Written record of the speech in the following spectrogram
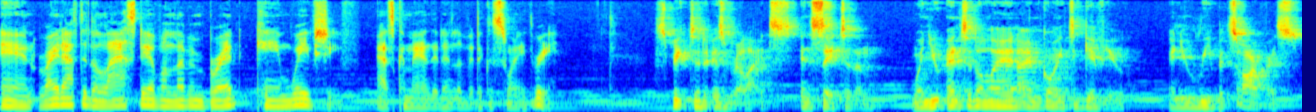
And right after the last day of unleavened bread came wave sheaf, as commanded in Leviticus 23. Speak to the Israelites and say to them, When you enter the land I am going to give you, and you reap its harvest,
